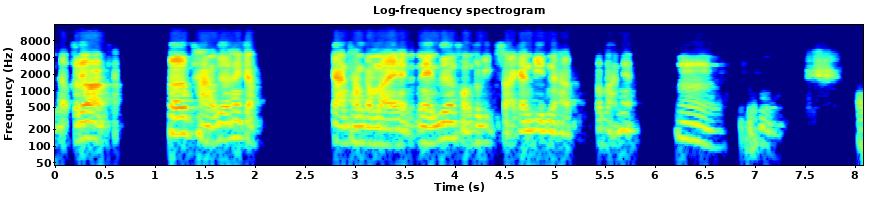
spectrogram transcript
แบบเขาเรียกว่า เพิ่มทางเลือกให้กับ การทำกำไรในเรื่องของธุรกิจสายการบินนะครับ ประมาณเนี้ยอืมอืมโอ้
